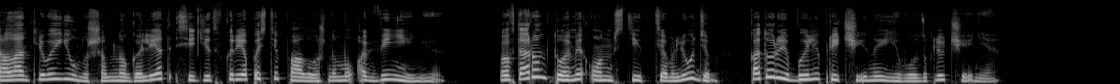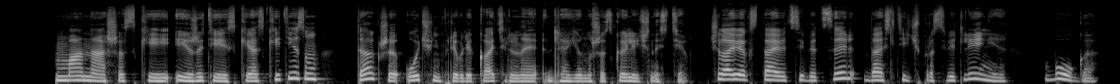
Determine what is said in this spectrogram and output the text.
талантливый юноша много лет сидит в крепости по ложному обвинению. Во втором томе он мстит тем людям, которые были причиной его заключения. Монашеский и житейский аскетизм также очень привлекательные для юношеской личности. Человек ставит себе цель достичь просветления Бога,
